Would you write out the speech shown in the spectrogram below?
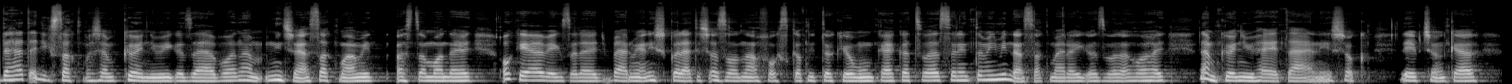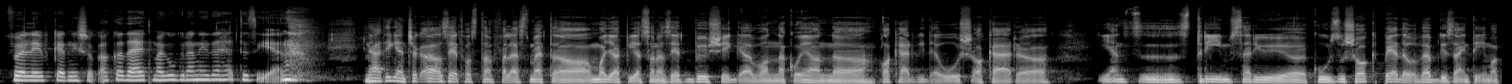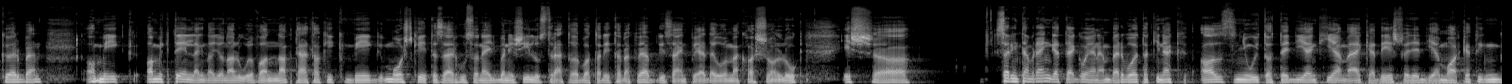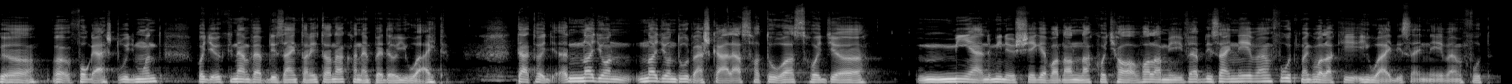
De hát egyik szakma sem könnyű igazából, nem, nincs olyan szakma, amit azt tudom mondani, hogy oké, okay, elvégzel egy bármilyen iskolát, és azonnal fogsz kapni tök jó munkákat, szóval szerintem így minden szakmára igaz valahol, hogy nem könnyű helyet állni, sok lépcsőn kell föllépkedni, sok akadályt megugrani, de hát ez ilyen. Na hát igen, csak azért hoztam fel ezt, mert a magyar piacon azért bőséggel vannak olyan akár videós, akár ilyen stream-szerű kurzusok, például webdesign témakörben, amik, amik tényleg nagyon alul vannak, tehát akik még most 2021-ben is illusztrátorba tanítanak webdesign például, meg hasonlók, és Szerintem rengeteg olyan ember volt, akinek az nyújtott egy ilyen kiemelkedést, vagy egy ilyen marketing fogást úgymond, hogy ők nem webdesign tanítanak, hanem például UI-t. Tehát, hogy nagyon, nagyon durván skálázható az, hogy milyen minősége van annak, hogyha valami webdesign néven fut, meg valaki UI design néven fut.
